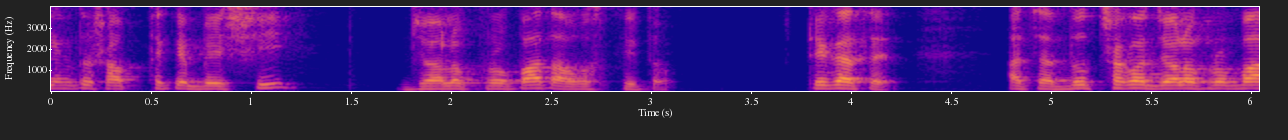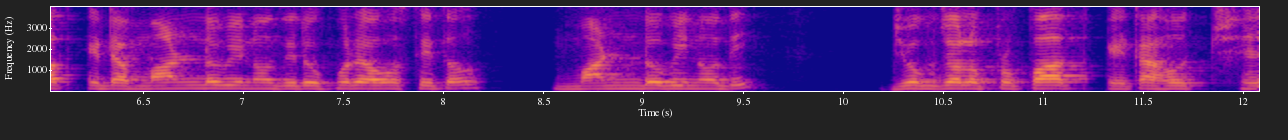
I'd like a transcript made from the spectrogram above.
কিন্তু সব থেকে বেশি জলপ্রপাত অবস্থিত। ঠিক আছে? আচ্ছা দুধসাগর জলপ্রপাত, এটা মান্ডবী নদীর উপরে অবস্থিত। মান্ডবী নদী, যোগ জলপ্রপাত, এটা হচ্ছে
